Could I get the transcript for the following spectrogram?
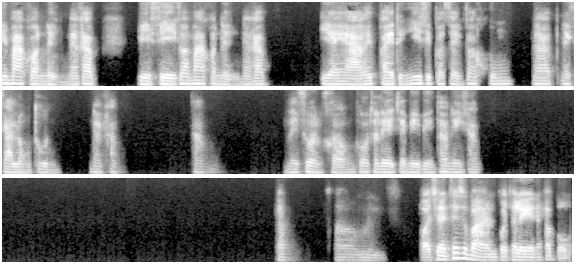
ที่มากกว่าหนึ่งนะครับ BC ก็มากกว่าหนึ่งนะครับ EIR ไปถึง 20%ก็คุ้มนะครับในการลงทุนนะครับครับ ในส่วนของโพทะเลจะมีเพียงเท่านี้ครับครับ อืมขอเชิญเทศบาลโพทะเลนะครับผม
